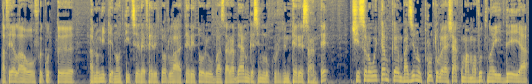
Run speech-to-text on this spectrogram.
la fel au făcut anumite notițe referitor la teritoriul basarabean, găsim lucruri interesante. Și să nu uităm că în bazinul Prutului, așa cum am avut noi ideea,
